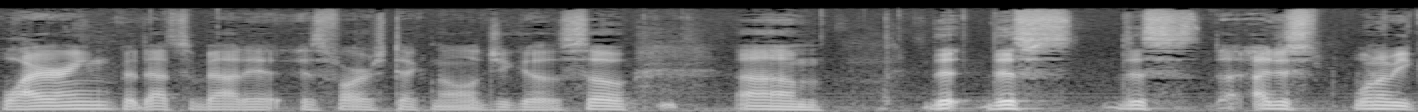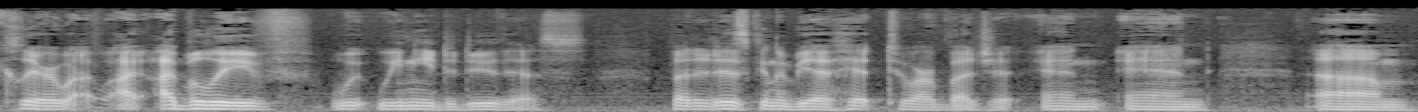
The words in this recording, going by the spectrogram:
wiring, but that's about it as far as technology goes. So, um, th- this this I just want to be clear. I, I believe we, we need to do this, but it is going to be a hit to our budget, and and um,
